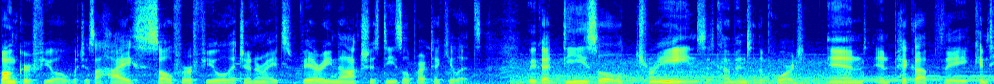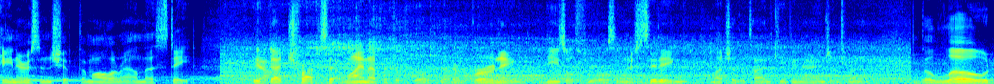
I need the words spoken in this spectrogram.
bunker fuel, which is a high sulfur fuel that generates very noxious diesel particulates. We've got diesel trains that come into the port and, and pick up the containers and ship them all around the state. We've got trucks that line up at the port that are burning diesel fuels and they're sitting much of the time keeping their engines running. The load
